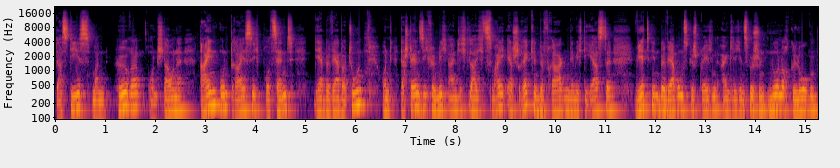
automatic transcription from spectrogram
dass dies, man höre und staune, 31 Prozent der Bewerber tun. Und da stellen sich für mich eigentlich gleich zwei erschreckende Fragen. Nämlich die erste, wird in Bewerbungsgesprächen eigentlich inzwischen nur noch gelogen,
